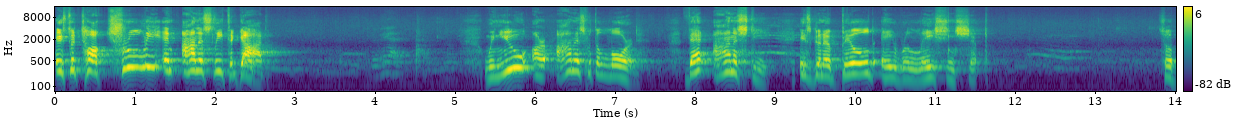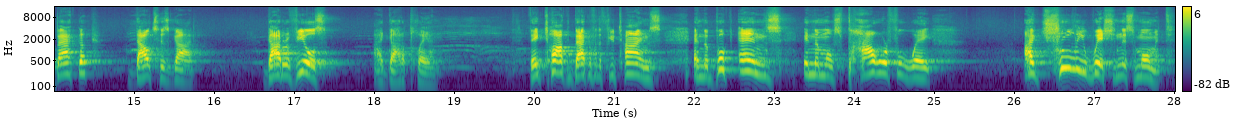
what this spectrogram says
is to talk truly and honestly to God. When you are honest with the Lord, that honesty is going to build a relationship. So Habakkuk doubts his God. God reveals, I got a plan. They talk back and forth a few times, and the book ends in the most powerful way. I truly wish in this moment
